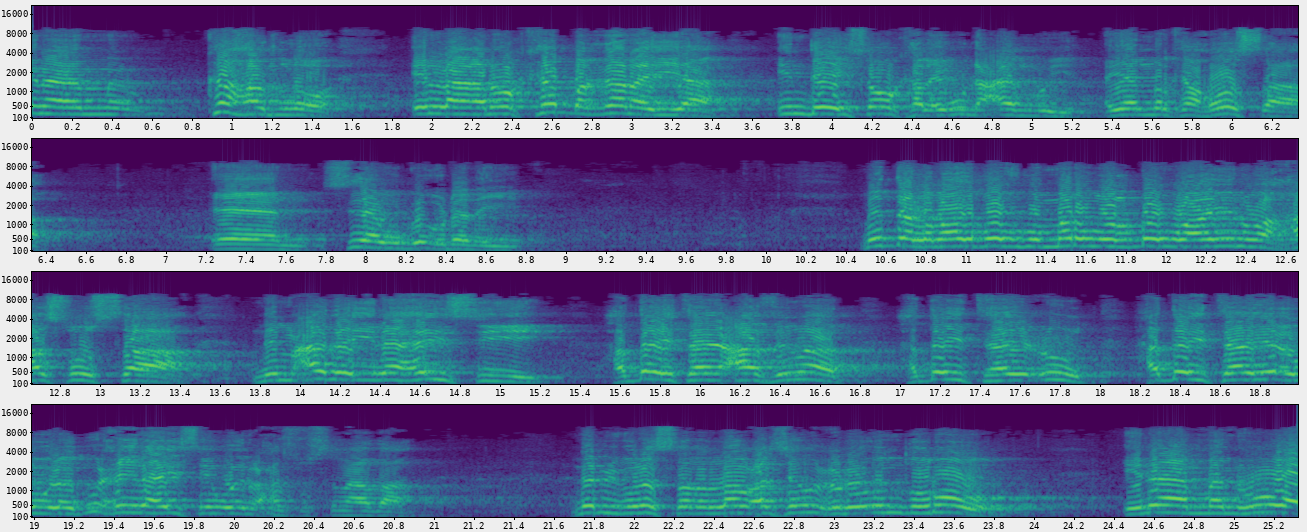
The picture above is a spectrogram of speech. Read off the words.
inaan ka hadlo ilaa anoo ka baqanaya in dee isagoo kale igu dhacaan mooye? Ayaan markaa hoosta sidaa uga odhanayay. Midda labaad qofku mar walba waa inuu xasuustaa nimcada ilaahay siiyey. Hadday tahay caafimaad hadday tahay cuud hadday tahay awlaad wixii ilaahay siiyey waa inuu xasuusnaadaa nabiguna sala allahu alay slm wuxu uhi unduruu ilaa man huwa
